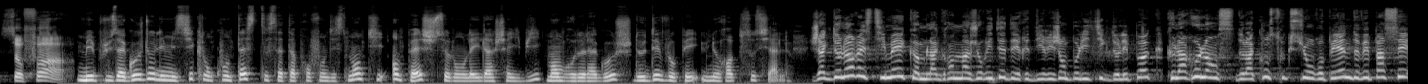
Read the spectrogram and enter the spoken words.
so far. Mais plus à gauche de l'hémicycle, on conteste cet approfondissement qui empêche, selon Leila Shaibi, membre de la gauche, de développer une Europe sociale. Jacques Delors estimait, comme la grande majorité des dirigeants politiques de l'époque, que la relance de la construction européenne devait passer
